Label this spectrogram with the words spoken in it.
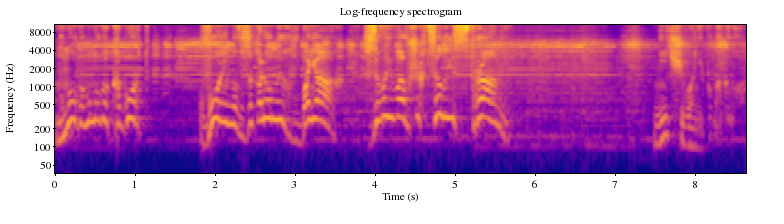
много-много когорт, воинов, закаленных в боях, завоевавших целые страны. Ничего не помогло.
